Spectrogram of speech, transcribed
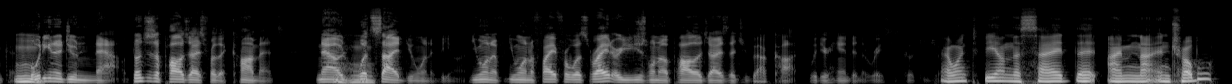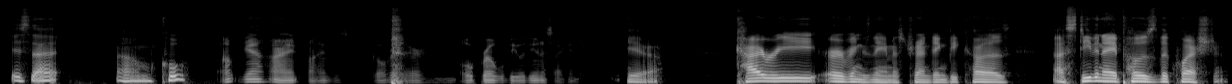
Okay. But Mm. what are you going to do now? Don't just apologize for the comments. Now, Mhm. what side do you want to be on? You want to you want to fight for what's right, or you just want to apologize that you got caught with your hand in the racist cookie jar? I want to be on the side that I'm not in trouble. Is that um cool? Oh yeah, all right, fine. Just go over there. Oprah will be with you in a second. Yeah. Kyrie Irving's name is trending because uh, Stephen A posed the question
